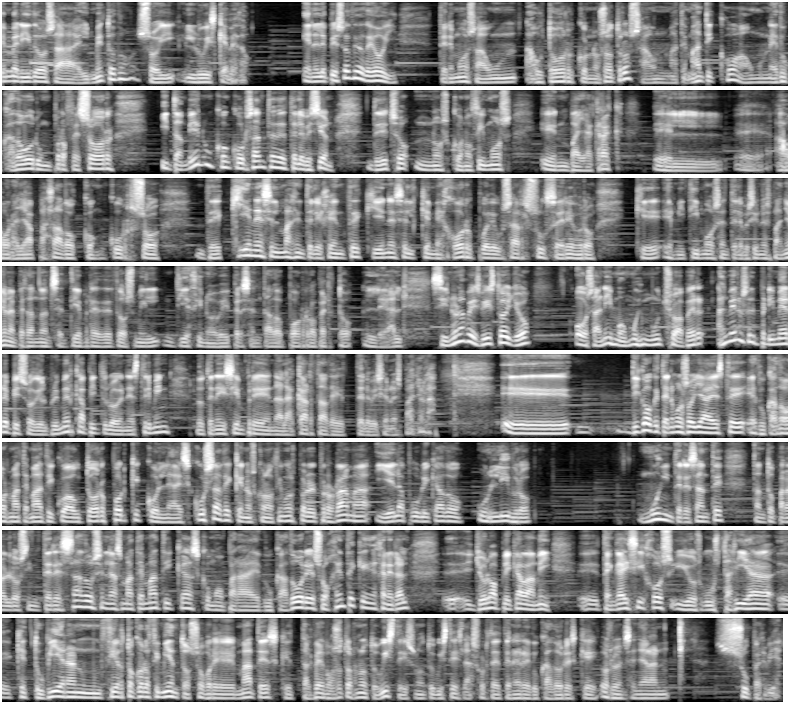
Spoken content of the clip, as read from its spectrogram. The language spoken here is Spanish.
Bienvenidos a El Método, soy Luis Quevedo. En el episodio de hoy tenemos a un autor con nosotros, a un matemático, a un educador, un profesor y también un concursante de televisión. De hecho, nos conocimos en Vallacrack, el eh, ahora ya pasado concurso de quién es el más inteligente, quién es el que mejor puede usar su cerebro que emitimos en televisión española empezando en septiembre de 2019 y presentado por Roberto Leal. Si no lo habéis visto, yo os animo muy mucho a ver al menos el primer episodio, el primer capítulo en streaming, lo tenéis siempre en a la carta de televisión española. Eh, digo que tenemos hoy a este educador, matemático, autor, porque con la excusa de que nos conocimos por el programa y él ha publicado un libro muy interesante, tanto para los interesados en las matemáticas como para educadores o gente que en general, eh, yo lo aplicaba a mí, eh, tengáis hijos y os gustaría eh, que tuvieran un cierto conocimiento sobre mates que tal vez vosotros no tuvisteis no tuvisteis la suerte de tener educadores que os lo enseñaran súper bien.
